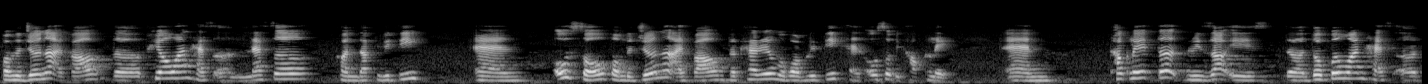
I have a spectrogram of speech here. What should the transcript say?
from the journal I found the pure one has a lesser conductivity. And also from the journal I found the carrier mobility can also be calculated. And calculated result is the dopant one has a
